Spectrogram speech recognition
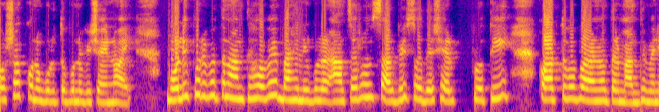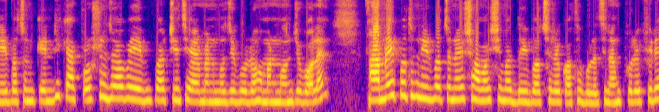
পোশাক কোনো গুরুত্বপূর্ণ বিষয় নয়। মৌলিক পরিবর্তন আনতে হবে, বাহিনীগুলোর আচরণ, সার্ভিস ও দেশের প্রতি কর্তব্য পরায়ণতার মাধ্যমে নির্বাচন কেন্দ্রিক। এক প্রশ্নের জবাবে এবি পার্টির চেয়ারম্যান মুজিবুর রহমান মঞ্জু বলেন, আমরাই প্রথম নির্বাচনের সময়সীমা দুই বছরের কথা বলেছিলাম ঘুরে ফিরে,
